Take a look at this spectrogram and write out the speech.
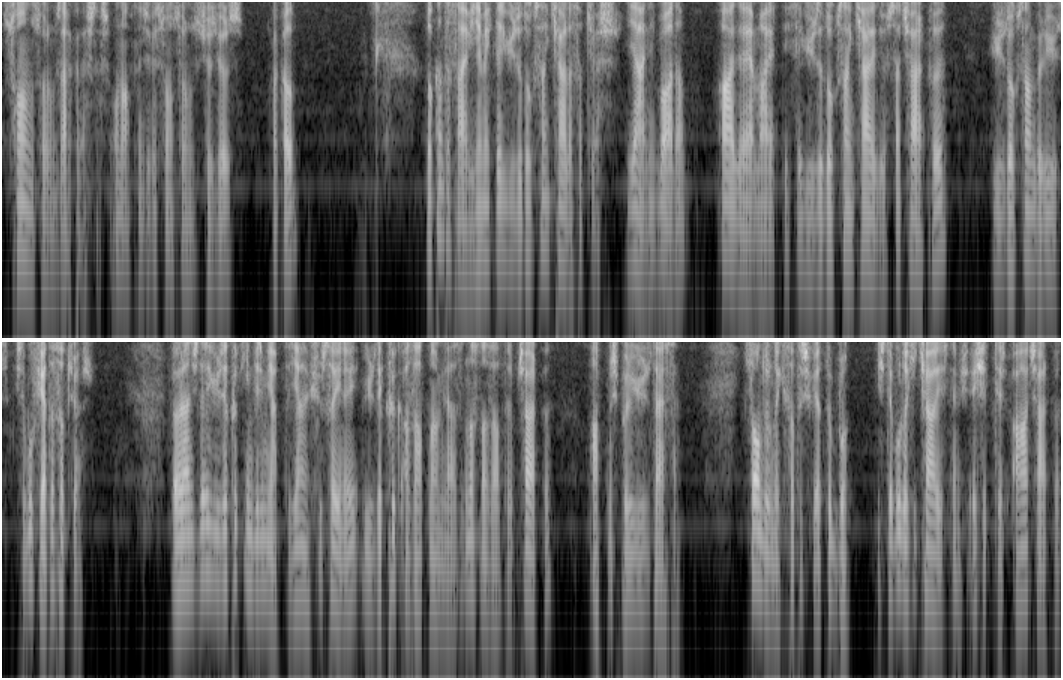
Son sorumuz arkadaşlar. 16. ve son sorumuzu çözüyoruz. Bakalım. Lokanta sahibi yemekleri %90 karla satıyor. Yani bu adam A liraya mal ettiyse %90 kar ediyorsa çarpı 190 bölü 100. İşte bu fiyata satıyor. Öğrencilere %40 indirim yaptı. Yani şu sayıyı %40 azaltmam lazım. Nasıl azaltırım? Çarpı 60 bölü 100 dersen. Son durumdaki satış fiyatı bu. İşte buradaki karı istemiş. Eşittir A çarpı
